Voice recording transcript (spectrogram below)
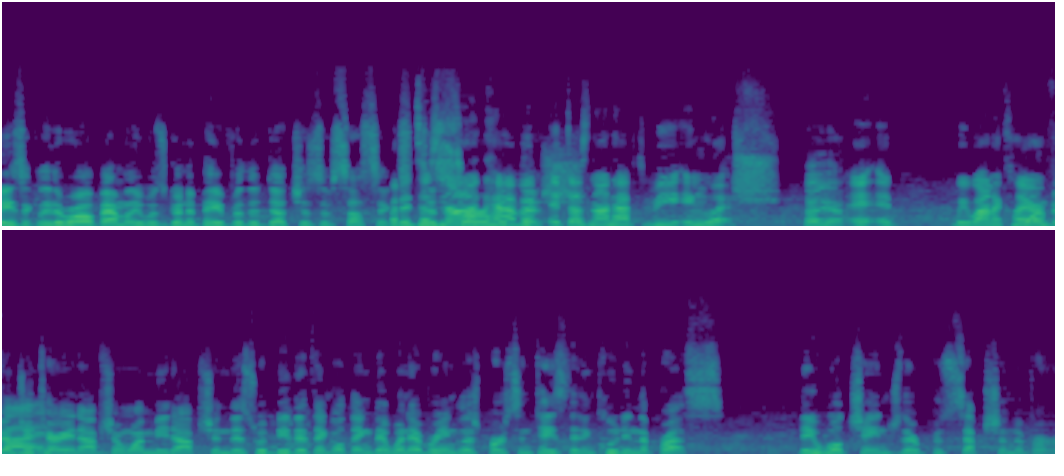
Basically, the royal family was going to pay for the Duchess of Sussex But it to does not serve have a a, dish. it does not have to be English. Oh yeah. It, it we want to clarify. One vegetarian option, one meat option. This would be the single thing that when every English person tastes it, including the press, they will change their perception of her.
